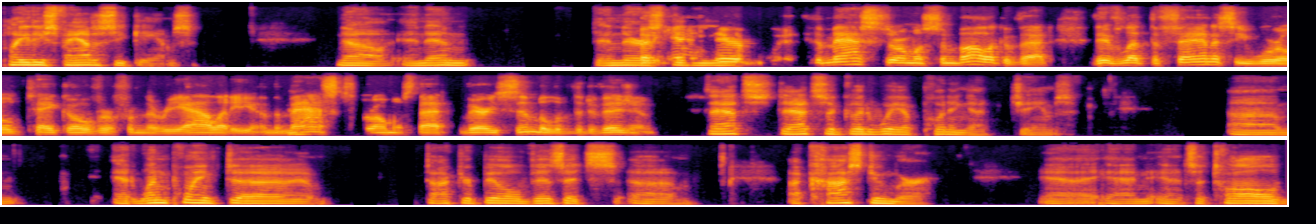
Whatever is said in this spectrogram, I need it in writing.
play these fantasy games now and then then there's again, the, the masks are almost symbolic of that. They've let the fantasy world take over from the reality, and the masks are almost that very symbol of the division. that's that's a good way of putting it james um, at one point uh, dr bill visits um, a costumer uh, and, and it's a tall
